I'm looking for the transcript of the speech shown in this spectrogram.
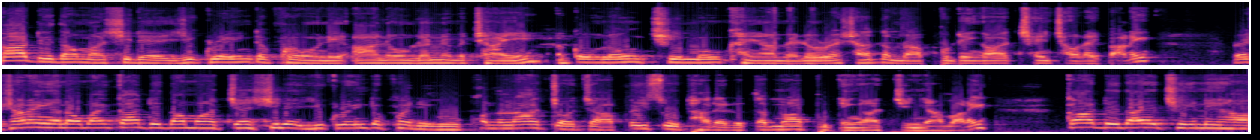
ကာဒေသမှာရှိတဲ့ယူကရိန်းတပ်ဖွဲ့ဝင်တွေအားလုံးလက်နက်မချရင်အကုန်လုံးချေမှုန်းခံရမယ်လို့ရုရှားသမ္မတပူတင်ကချိန်ချော်လိုက်ပါတယ်။ရုရှားနိုင်ငံတော်ပိုင်းကာဒေသမှာကျန်ရှိတဲ့ယူကရိန်းတပ်ဖွဲ့တွေကို9လကြော်ကြာပိတ်ဆို့ထားတယ်လို့သမ္မတပူတင်ကကြေညာပါတယ်။ကာဒေသရဲ့ခြေအနေဟာ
